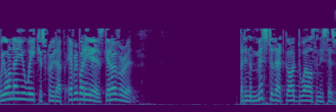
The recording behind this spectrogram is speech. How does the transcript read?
We all know you're weak. You're screwed up. Everybody is. Get over it. But in the midst of that, God dwells and He says,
